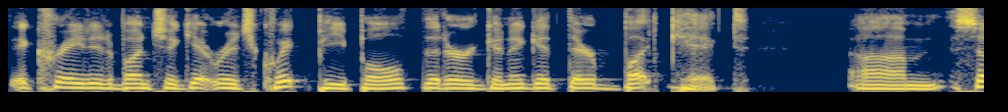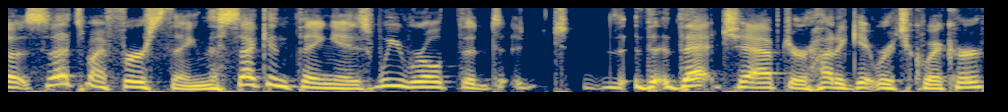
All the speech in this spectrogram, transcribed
it created a bunch of get rich quick people that are going to get their butt kicked. Um, so, so that's my first thing. The second thing is we wrote the, th- that chapter, how to get rich quicker.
